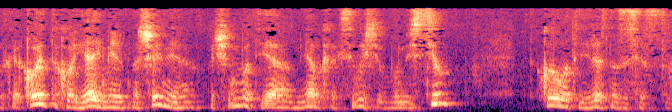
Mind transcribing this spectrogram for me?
Вот какое такое я имею отношение, почему вот я, меня как Всевышний поместил такое вот интересное соседство.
